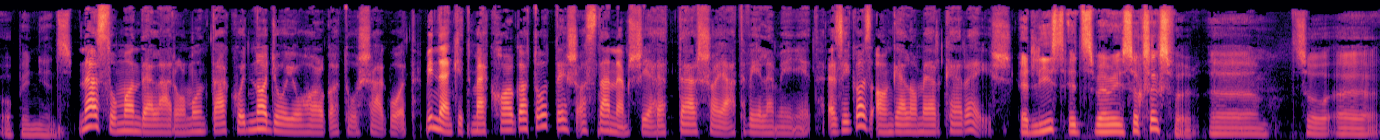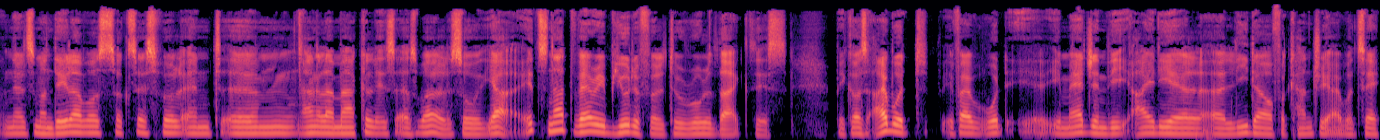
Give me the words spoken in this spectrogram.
opinions. Nelson Mandeláról mondták, hogy nagyon jó hallgatóság volt. Mindenkit meghallgatott, és aztán nem sietett el saját véleményét. Ez igaz Angela Merkelre is? At least it's very successful. Uh, So uh, Nelson Mandela was successful, and um, Angela Merkel is as well. So yeah, it's not very beautiful to rule like this because I would, if I would uh, imagine the ideal uh, leader of a country, I would say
